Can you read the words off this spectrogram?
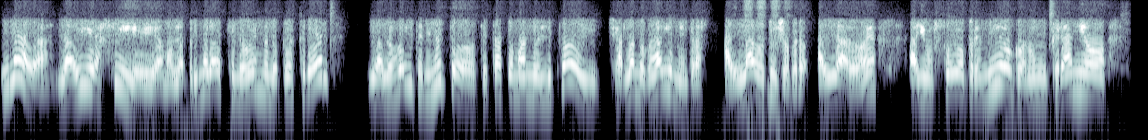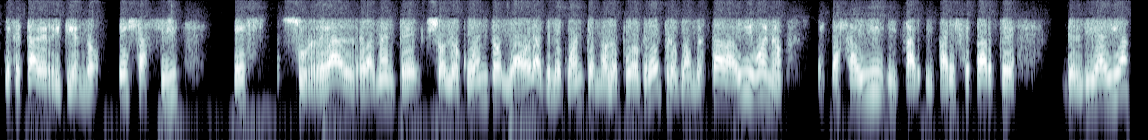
Y nada, la vida sigue, digamos. La primera vez que lo ves no lo puedes creer y a los 20 minutos te estás tomando el licuado y charlando con alguien mientras al lado tuyo, pero al lado, ¿eh? hay un fuego prendido con un cráneo que se está derritiendo. Es así, es surreal realmente, yo lo cuento y ahora que lo cuento no lo puedo creer, pero cuando estaba ahí, bueno, estás ahí y, y parece parte del día a día.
